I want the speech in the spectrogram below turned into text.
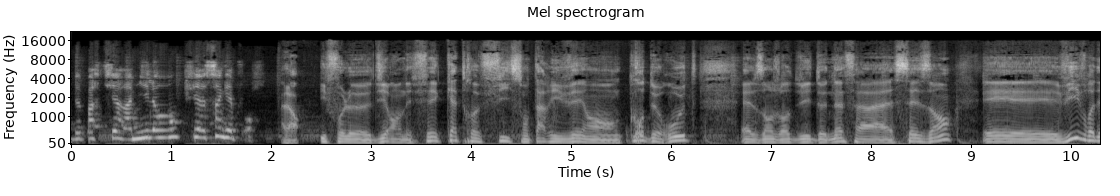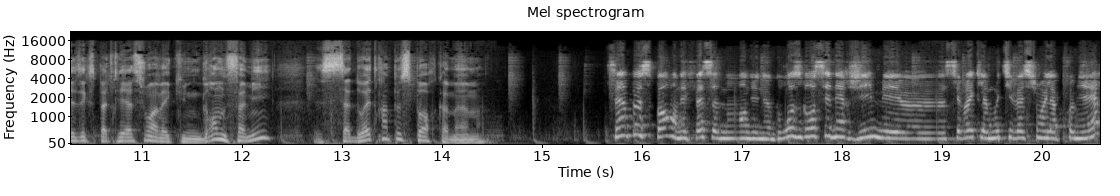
de partir à Milan puis à Singapour. Alors il faut le dire en effet, quatre filles sont arrivées en cours de route. Elles ont aujourd'hui de 9 à 16 ans et vivre des expatriations avec une grande famille, ça doit être un peu sport quand même. C'est un peu sport, en effet, ça demande une grosse, grosse énergie, mais euh, c'est vrai que la motivation est la première.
